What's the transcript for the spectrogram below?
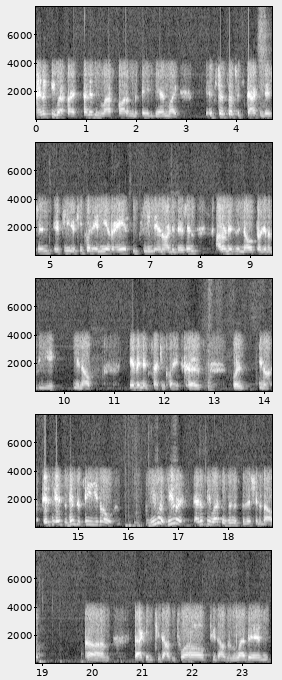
NFC West, I said it in the last pod. I'm going to say it again. Like, it's just such a stacked division. If you if you put any other AFC team in our division, I don't even know if they're going to be, you know, even in second place because was you know it's it's good to see. You know, we were we were NFC West was in this position about um, back in 2012, 2011,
